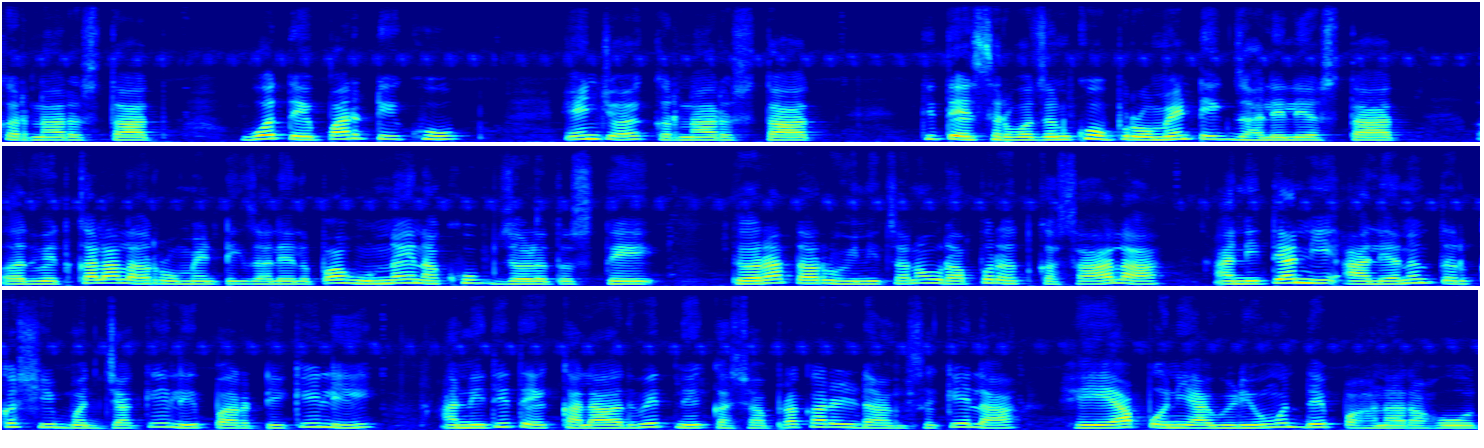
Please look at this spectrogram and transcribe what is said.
करणार असतात व ते पार्टी खूप एन्जॉय करणार असतात. तिथे सर्वजण खूप रोमॅन्टिक झालेले असतात. अद्वैत कलाला रोमॅन्टिक झालेलं पाहून नैना खूप जळत असते. तर आता रोहिणीचा नवरा परत कसा आला? आणि त्यांनी आल्यानंतर कशी मज्जा केली पार्टी केली? आणि तिथे कला अद्वैतने कशा प्रकारे डान्स केला? हे आपण या व्हिडिओमध्ये पाहणार आहोत.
